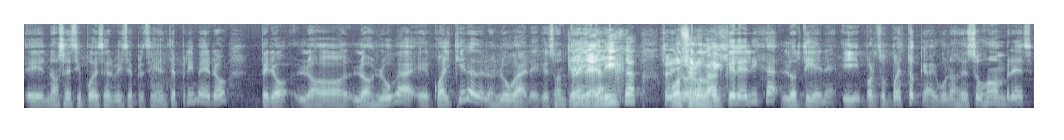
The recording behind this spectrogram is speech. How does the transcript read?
eh, no sé si puede ser vicepresidente primero, pero los, lugares, eh, cualquiera de los lugares que son 30... Que le elija, vos se lo das. El que le elija lo tiene. Y por supuesto que algunos de sus hombres,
